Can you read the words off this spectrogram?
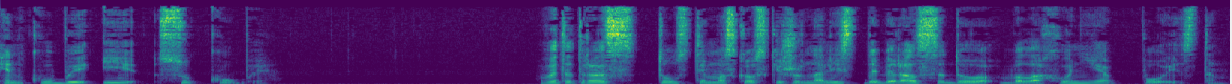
инкубы и суккубы. В этот раз толстый московский журналист добирался до Балахонья поездом.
